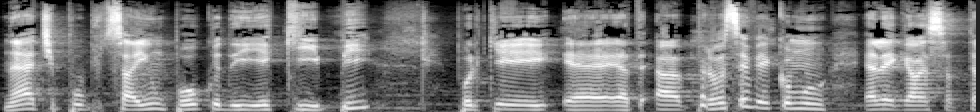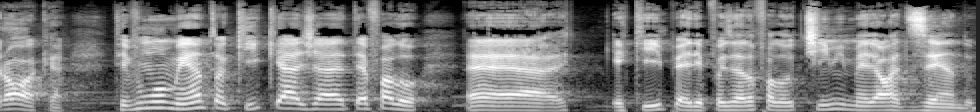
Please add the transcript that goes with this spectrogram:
né? Tipo, sair um pouco de equipe. Porque, é, para você ver como é legal essa troca, teve um momento aqui que a já até falou é, equipe, aí depois ela falou time, melhor dizendo.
